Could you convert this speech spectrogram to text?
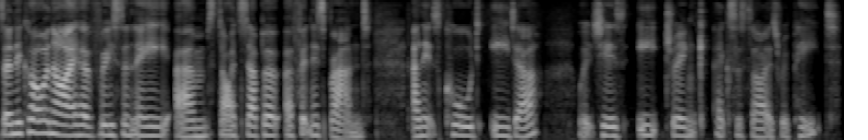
So Nicole and I have recently um, started up a, a fitness brand, and it's called EDER, which is Eat, Drink, Exercise, Repeat.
